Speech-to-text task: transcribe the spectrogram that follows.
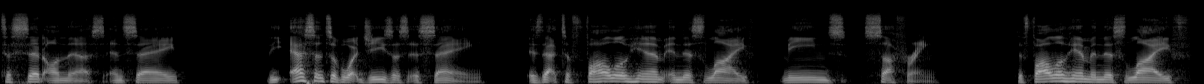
to sit on this and say, the essence of what Jesus is saying is that to follow him in this life means suffering. To follow him in this life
